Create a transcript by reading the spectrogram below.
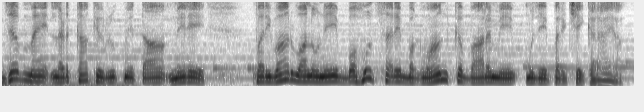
जब मैं लड़का के रूप में था, मेरे परिवार वालों ने बहुत सारे भगवान के बारे में मुझे परिचय कराया।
